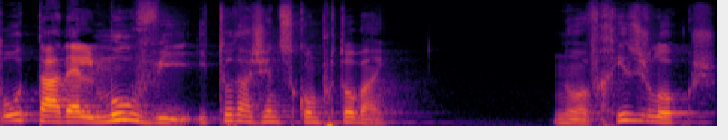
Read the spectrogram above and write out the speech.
puta del movie. E toda a gente se comportou bem. Não houve risos loucos,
